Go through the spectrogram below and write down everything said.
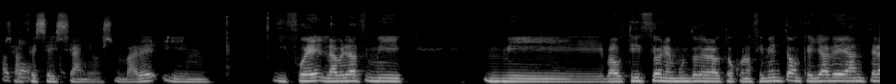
o sea, hace seis años, ¿vale? Y, y fue, la verdad, mi, mi bautizo en el mundo del autoconocimiento, aunque ya de antes,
